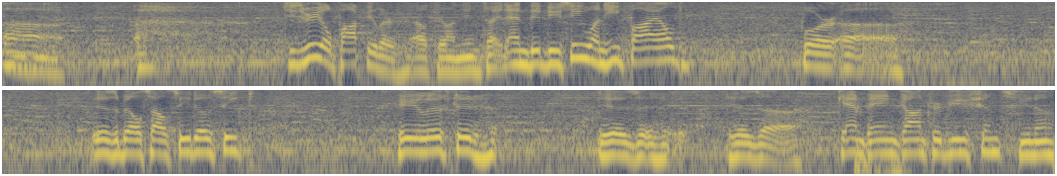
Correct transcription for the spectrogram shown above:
Uh, He's real popular out there on the inside. And did you see when he filed for uh, Isabel Salcido seat? He listed his his uh, campaign contributions. You know,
